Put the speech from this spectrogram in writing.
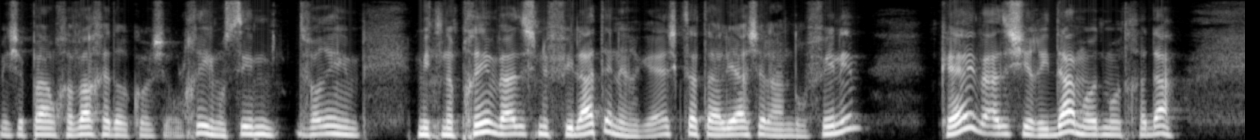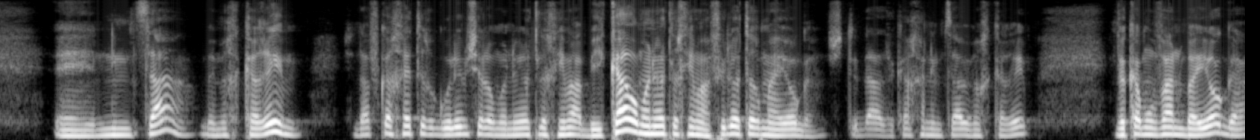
מי שפעם חווה חדר כושר, הולכים, עושים דברים, מתנפחים, ואז יש נפילת אנרגיה, יש קצת העלייה של האנדרופינים, אוקיי? Okay? ואז יש ירידה מאוד מאוד חדה. אה, נמצא במחקרים שדווקא אחרי תרגולים של אומנויות לחימה, בעיקר אומנויות לחימה, אפילו יותר מהיוגה, שתדע, זה ככה נמצא במחקרים. וכמובן ביוגה,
